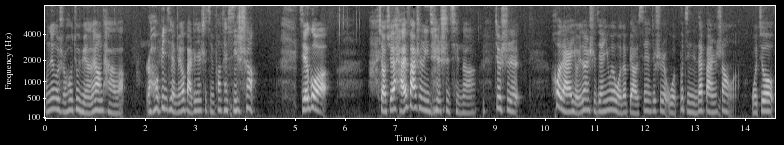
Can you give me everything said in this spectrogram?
我那个时候就原谅他了，然后并且没有把这件事情放在心上。结果小学还发生了一件事情呢，就是后来有一段时间，因为我的表现就是我不仅仅在班上了，我就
